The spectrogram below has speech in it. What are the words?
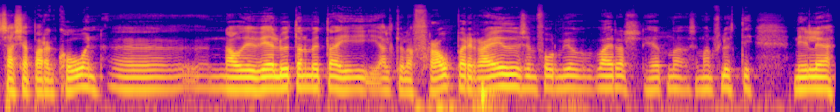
Sasha Baron Cohen uh, náði vel utanum þetta í, í algjörlega frábæri ræðu sem fór mjög væral hérna sem hann flutti nýlega.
